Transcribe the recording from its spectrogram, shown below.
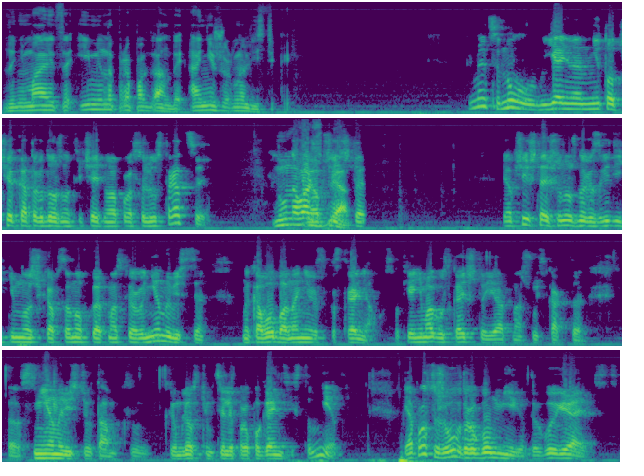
занимается именно пропагандой, а не журналистикой. Понимаете, ну, я не, не тот человек, который должен отвечать на вопрос иллюстрации. Ну, на ваш взгляд. Считаю, я вообще считаю, что нужно разрядить немножечко обстановку и атмосферу ненависти, на кого бы она ни распространялась. Вот я не могу сказать, что я отношусь как-то э, с ненавистью там, к кремлевским телепропагандистам. Нет. Я просто живу в другом мире, в другой реальности.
